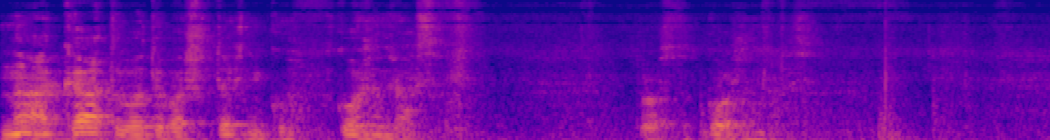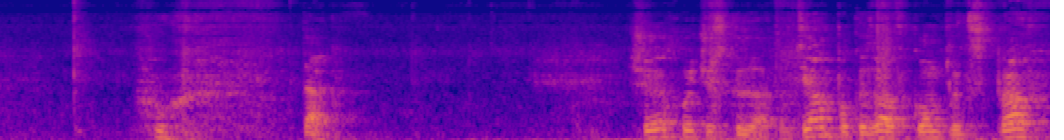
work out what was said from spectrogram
накатувати вашу техніку кожен раз. Просто кожен раз. Фух. Так. Що я хочу сказати? От я вам показав комплекс справ,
